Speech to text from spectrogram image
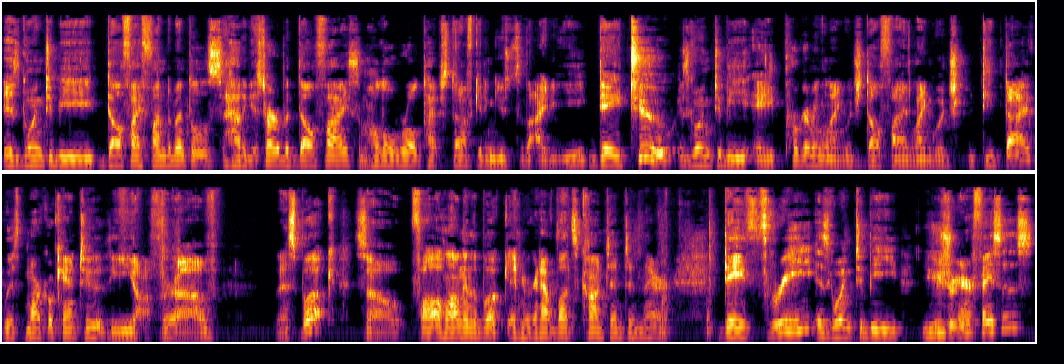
is going to be Delphi fundamentals, how to get started with Delphi, some hello world type stuff, getting used to the IDE. Day two is going to be a programming language, Delphi language deep dive with Marco Cantu, the author of this book. So follow along in the book and you're going to have lots of content in there. Day three is going to be user interfaces.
